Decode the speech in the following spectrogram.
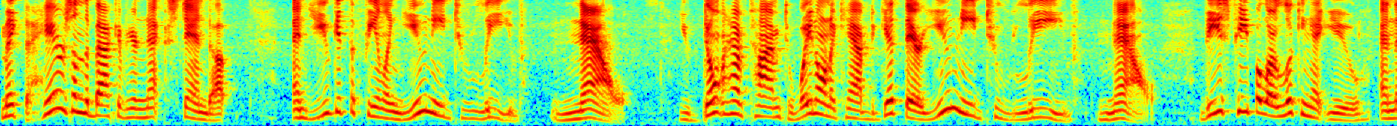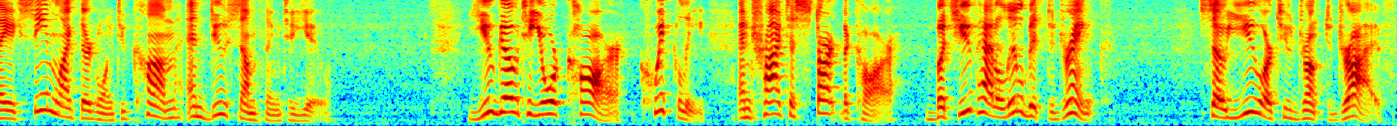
make the hairs on the back of your neck stand up, and you get the feeling you need to leave now. You don't have time to wait on a cab to get there. You need to leave now. These people are looking at you and they seem like they're going to come and do something to you. You go to your car quickly and try to start the car, but you've had a little bit to drink, so you are too drunk to drive.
